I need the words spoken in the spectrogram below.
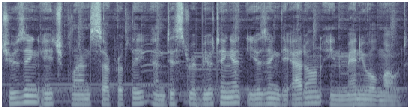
Choosing each plant separately and distributing it using the add-on in manual mode.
